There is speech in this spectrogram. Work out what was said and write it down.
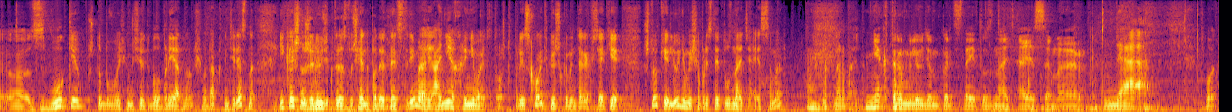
э, звуки, чтобы, в общем, все это было приятно. В общем, вот так вот интересно. И, конечно же, люди, которые случайно подают на эти стримы, они охреневают от того, что происходит, пишут в комментариях всякие штуки. Людям еще предстоит узнать ASMR. Это нормально. Некоторым людям предстоит узнать ASMR. Да. Вот.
